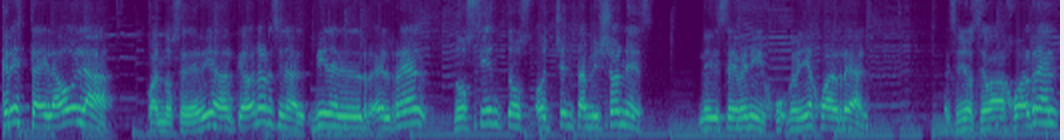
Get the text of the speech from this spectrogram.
cresta de la ola, cuando se debía haber quedado en Arsenal, viene el, Real, 280 millones, le dice, vení, ju- vení a jugar al Real. El señor se va a jugar al Real,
